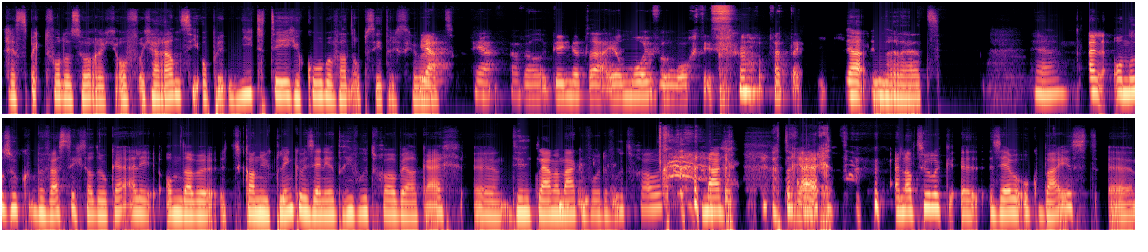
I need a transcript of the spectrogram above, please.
respectvolle zorg of garantie op het niet tegenkomen van obstetrisch geweld. Ja, ja wel. ik denk dat dat heel mooi verwoord is. ja, inderdaad. Ja, en onderzoek bevestigt dat ook. Hè? Allee, omdat we, het kan nu klinken, we zijn hier drie vroedvrouwen bij elkaar uh, die reclame maken voor de vroedvrouwen. Maar uiteraard. Uh, en natuurlijk uh, zijn we ook biased. Ja.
